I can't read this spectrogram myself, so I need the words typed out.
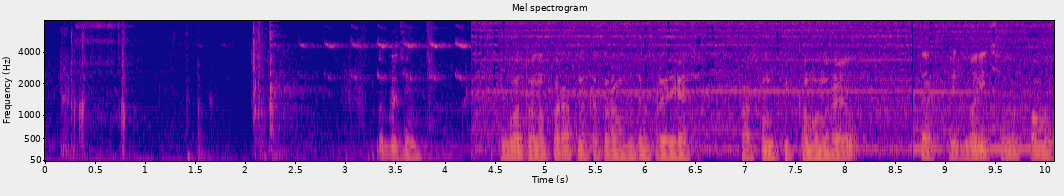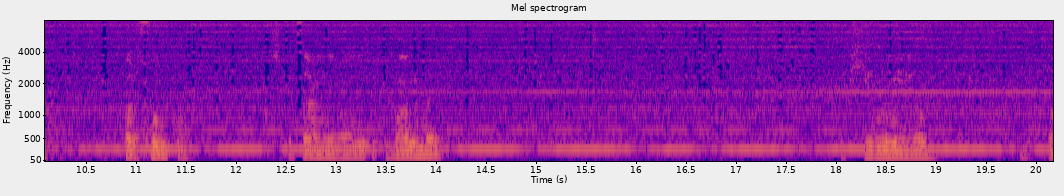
Добрый день. И вот он аппарат, на котором будем проверять форсунки Common Rail. Так, предварительно помыть форсунку специальной ван- ванной. Фиксируем ее в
